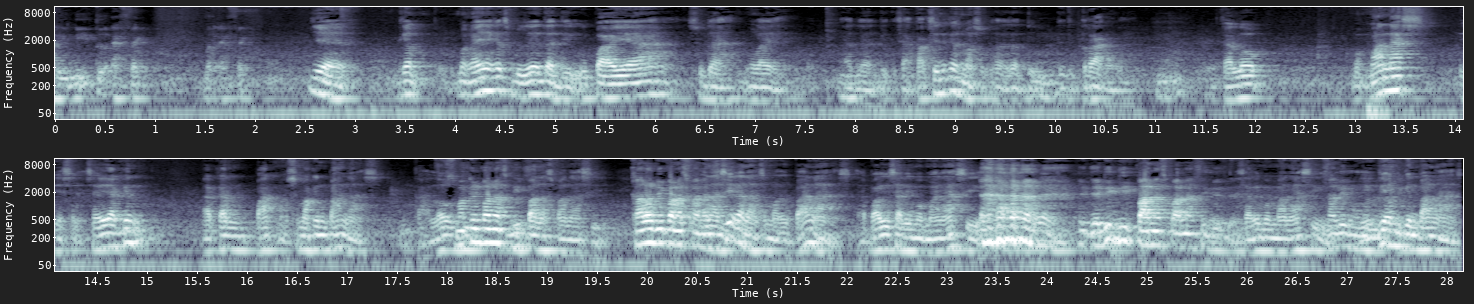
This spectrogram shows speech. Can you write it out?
hari ini itu efek berefek Ya, kan, makanya kan sebenarnya tadi upaya sudah mulai ada vaksin ini kan masuk salah satu titik terang. lah. Kalau memanas ya saya, saya yakin akan pa- semakin panas kalau Semakin panas, Gus. dipanas-panasi Kalau dipanas-panasi. panasi kan semakin panas apalagi saling memanasi Jadi dipanas-panasi gitu. saling memanasi Saling memanasi. itu yang bikin panas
